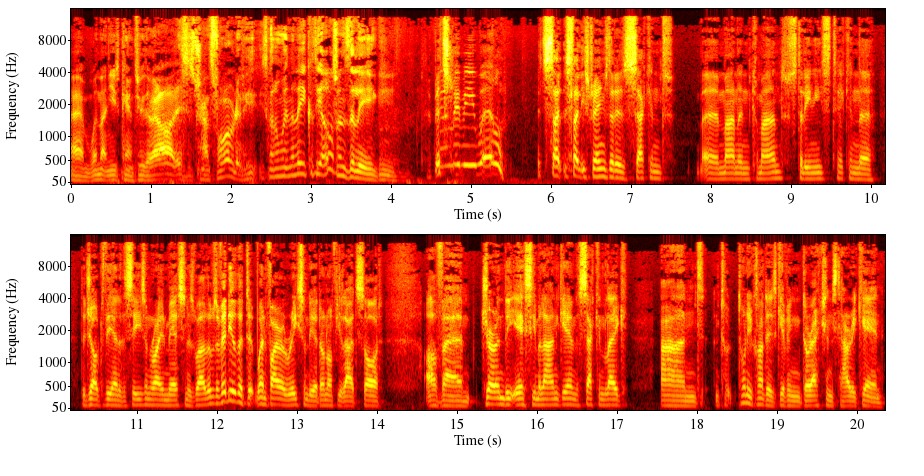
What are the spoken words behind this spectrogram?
um, when that news came through. They're oh, this is transformative. He's going to win the league because he always wins the league. Hmm. But maybe he will. It's slightly, slightly strange that his second uh, man in command, Stellini's, taking the, the job to the end of the season. Ryan Mason as well. There was a video that went viral recently. I don't know if you lads saw it of um, during the AC Milan game, the second leg, and T- Tony Conte is giving directions to Harry Kane,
